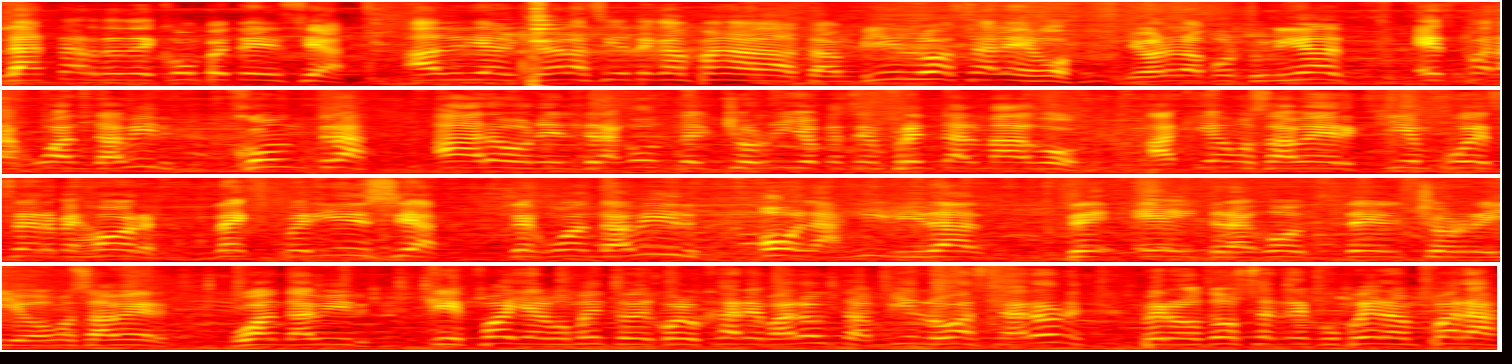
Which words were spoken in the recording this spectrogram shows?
la tarde de competencia. Adrián que da la siguiente campanada, también lo hace Alejo. Y ahora la oportunidad es para Juan David contra Aarón, el dragón del chorrillo que se enfrenta al mago. Aquí vamos a ver quién puede ser mejor, la experiencia de Juan David o la agilidad de el dragón del chorrillo. Vamos a ver, Juan David que falla al momento de colocar el balón, también lo hace Aarón, pero los dos se recuperan para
